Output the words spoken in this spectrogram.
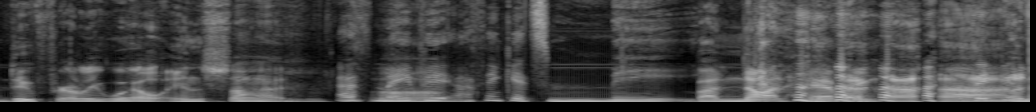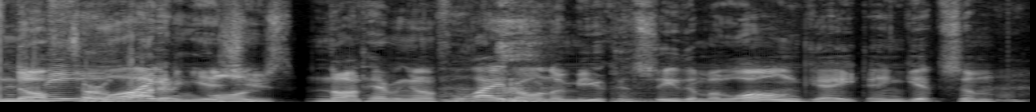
do fairly well inside I, th- maybe I think it's me. by not having I think it's enough me. For light watering on, not having enough light on them, you can see them elongate and get some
